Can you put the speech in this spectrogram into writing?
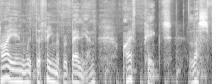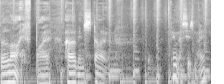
Tie in with the theme of rebellion, I've picked Lust for Life by Irving Stone. I think that's his name.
